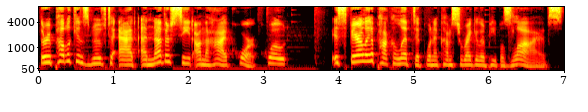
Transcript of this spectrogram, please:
the Republicans' move to add another seat on the high court, quote, is fairly apocalyptic when it comes to regular people's lives.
